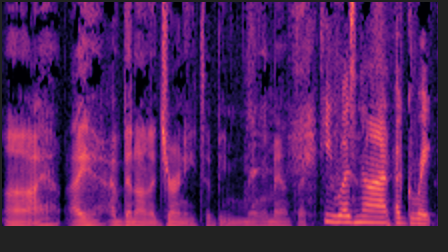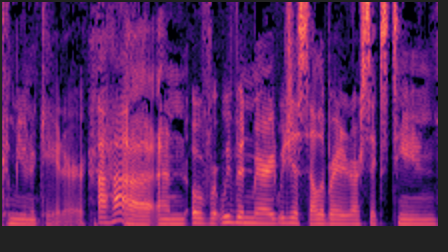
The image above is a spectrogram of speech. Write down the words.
uh, I I have been on a journey to be more romantic. He was not a great communicator. Aha. Uh, and over, we've been married. We just celebrated our 16,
